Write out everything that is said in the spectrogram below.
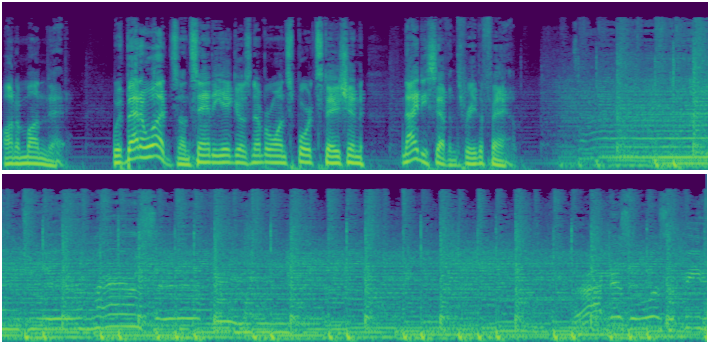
on a Monday. With Ben and Woods on San Diego's number one sports station, 97.3 The Fan. I guess it was a beating.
